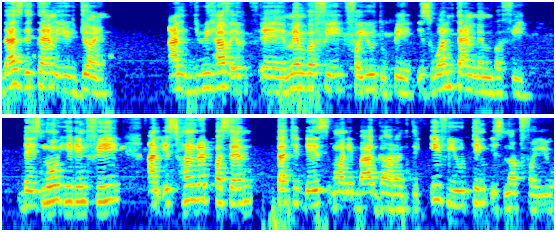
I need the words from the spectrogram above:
that's the time you join. And we have a, a member fee for you to pay. It's one-time member fee. There's no hidden fee, and it's 100% 30 days money back guarantee if you think it's not for you.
